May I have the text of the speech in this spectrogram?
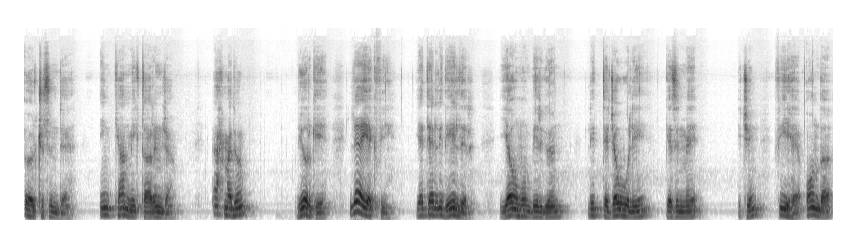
ölçüsünde imkan miktarınca. Ahmedun diyor ki la yekfi yeterli değildir. Yevmun bir gün littecavvuli gezinme için fihe onda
